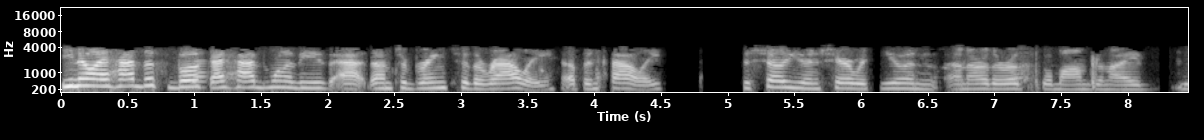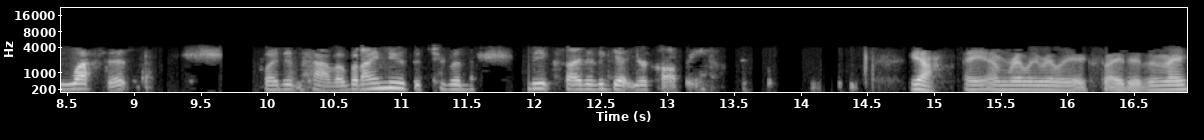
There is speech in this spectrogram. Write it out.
You know, I had this book. I had one of these at um to bring to the rally up in Tally to show you and share with you and, and our other road school moms, and I left it, so I didn't have it. But I knew that you would be excited to get your copy. yeah, I am really, really excited. And I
